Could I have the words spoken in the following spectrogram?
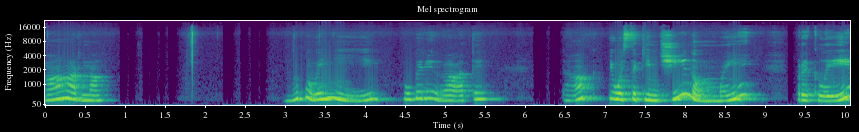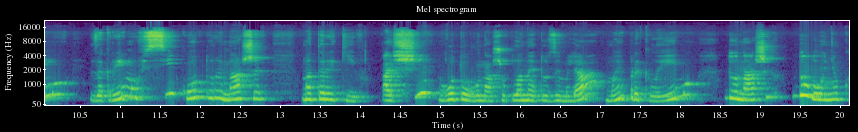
гарна. Ми повинні її оберігати. Так. І ось таким чином ми приклеїмо, закриємо всі контури наших материків. А ще готову нашу планету Земля ми приклеїмо до наших долоньок.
